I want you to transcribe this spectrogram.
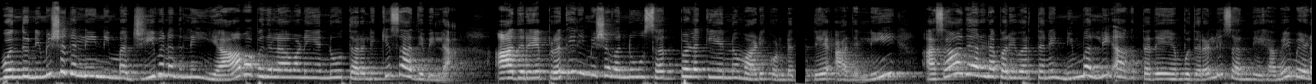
ಒಂದು ನಿಮಿಷದಲ್ಲಿ ನಿಮ್ಮ ಜೀವನದಲ್ಲಿ ಯಾವ ಬದಲಾವಣೆಯನ್ನು ತರಲಿಕ್ಕೆ ಸಾಧ್ಯವಿಲ್ಲ. ಆದರೆ ಪ್ರತಿ ನಿಮಿಷವನ್ನು ಸದ್ಬಳಕೆಯನ್ನು ಮಾಡಿಕೊಂಡದ್ದೇ ಆದಲ್ಲಿ ಅಸಾಧಾರಣ ಪರಿವರ್ತನೆ ನಿಮ್ಮಲ್ಲಿ ಆಗುತ್ತದೆ ಎಂಬುದರಲ್ಲಿ ಸಂದೇಹವೇ ಬೇಡ.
